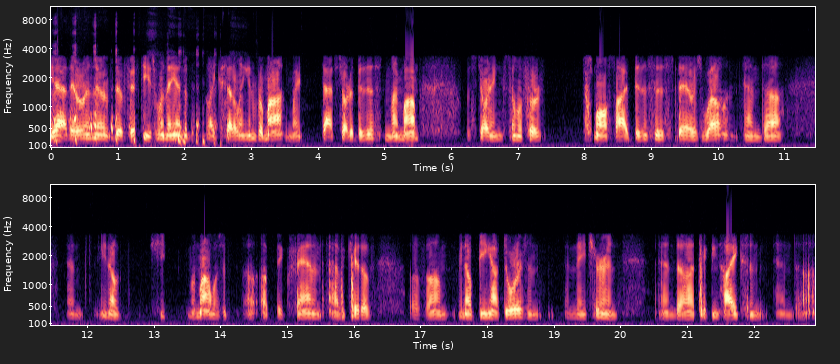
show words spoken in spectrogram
yeah they were in their their fifties when they ended up like settling in Vermont. And my dad started a business, and my mom was starting some of her small side businesses there as well. And uh, and you know, she my mom was a, a big fan and advocate of of um, you know being outdoors and, and nature and and uh, taking hikes and and uh,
